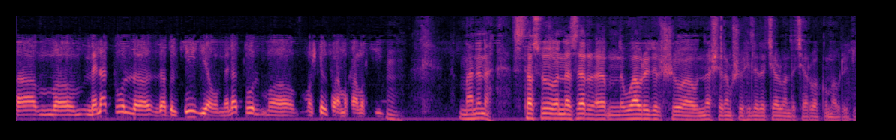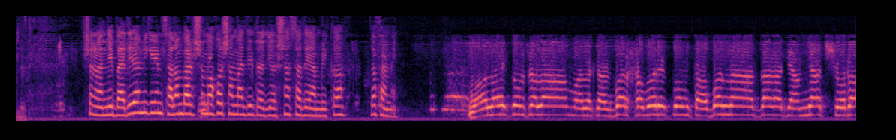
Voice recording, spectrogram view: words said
ملت ټول زبل کیږي او ملت ټول مشکل سره مخامخ کیږي مننه ستاسو نظر واوریدل شو او نشرم شو هیله د چاروند چارواکو موریدل دي شنونده بعدی را میگیریم سلام بر شما خوش آمدید رادیو آشنا صدای امریکا بفرمایید وعلیکم سلام ملک اکبر خبرې کوم کابل نه دغه د امنیت شورا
